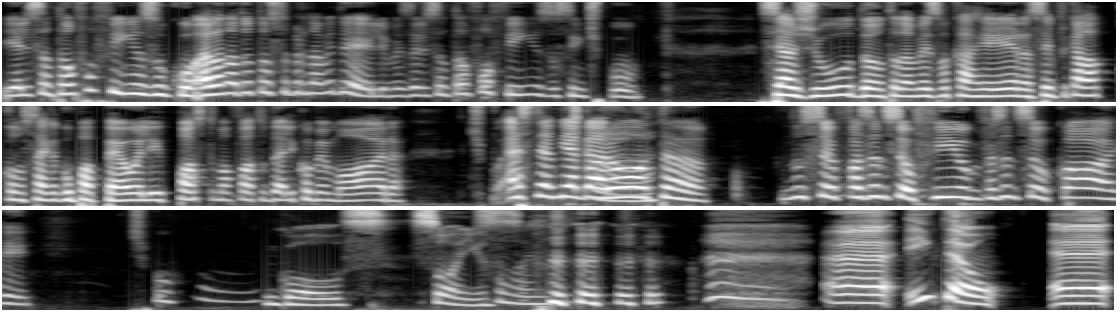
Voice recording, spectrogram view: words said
E eles são tão fofinhos um com Ela não adotou o sobrenome dele, mas eles são tão fofinhos, assim, tipo. Se ajudam, estão na mesma carreira. Sempre que ela consegue algum papel, ele posta uma foto dela e comemora. Tipo, essa é a minha garota! No seu, fazendo seu filme, fazendo seu corre. Tipo, Goals. Sonhos. sonho. É, então, é,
